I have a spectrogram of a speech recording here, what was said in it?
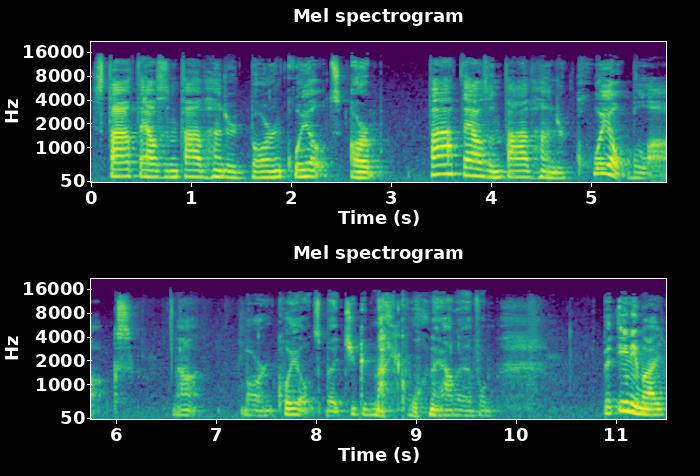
It's 5,500 barn quilts, or 5,500 quilt blocks. Not barn quilts, but you can make one out of them. But anyway,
